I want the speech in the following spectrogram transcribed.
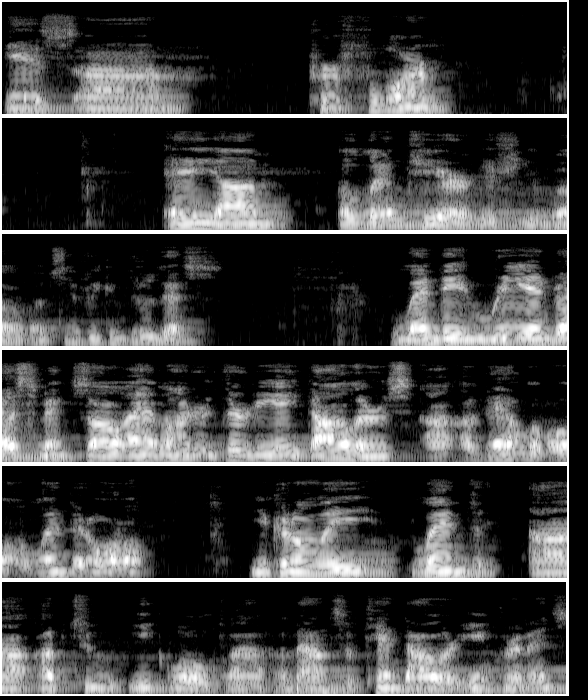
is um, perform a, um, a lend here, if you will. Let's see if we can do this. Lending reinvestment. So I have $138 uh, available. I'll lend it all. You can only lend uh, up to equal uh, amounts of $10 increments.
